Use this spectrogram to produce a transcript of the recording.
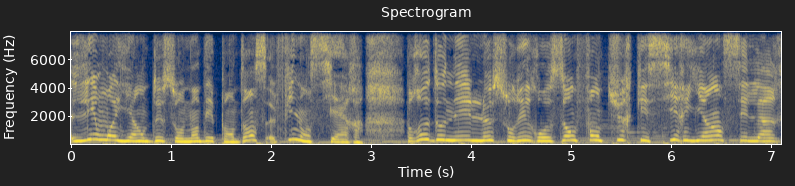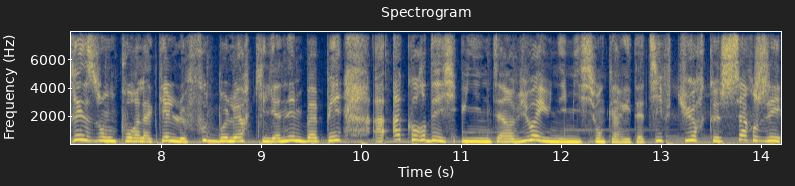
les moyens de son indépendance financière. Redonner le sourire aux enfants turcs et syriens, c'est la raison pour laquelle le footballeur Kylian Mbappé a accordé une interview à une émission caritative turque chargée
